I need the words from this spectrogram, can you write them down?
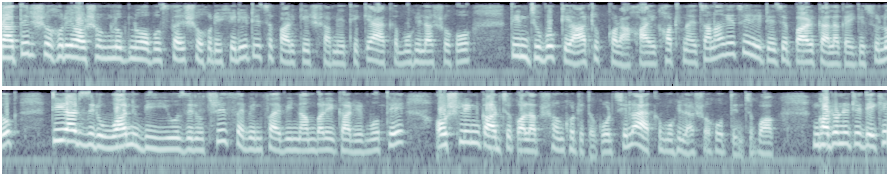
রাতের শহরে অসংলগ্ন অবস্থায় শহরে হেরিটেজ পার্কের সামনে থেকে এক মহিলা সহ তিন যুবককে আটক করা হয়। ঘটনায় জানা গেছে, হেরিটেজ পার্ক এলাকায় কিছু লোক TR zero one BU zero three seven five নাম্বারের গাড়ির মধ্যে অশ্লীল কার্যকলাপ সংঘটিত করছিল এক মহিলা সহ তিন যুবক। ঘটনাটি দেখে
